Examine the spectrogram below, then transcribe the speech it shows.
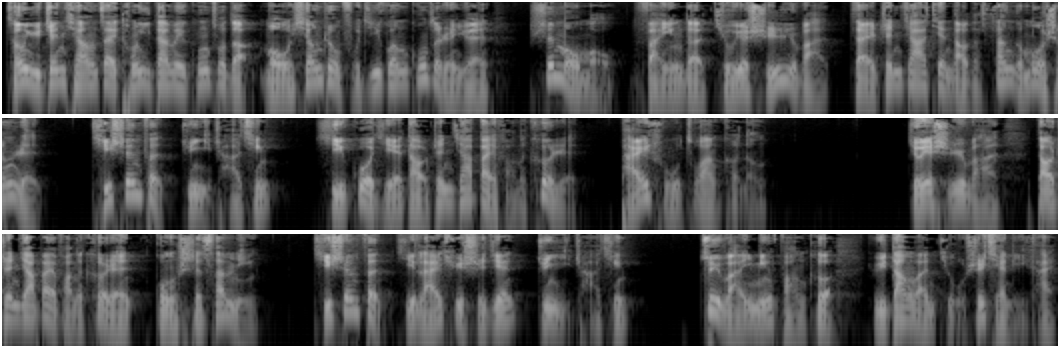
曾与甄强在同一单位工作的某乡政府机关工作人员申某某反映的九月十日晚在甄家见到的三个陌生人，其身份均已查清，系过节到甄家拜访的客人，排除作案可能。九月十日晚到甄家拜访的客人共十三名，其身份及来去时间均已查清，最晚一名访客于当晚九时前离开。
